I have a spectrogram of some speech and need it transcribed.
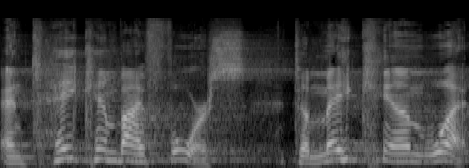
and take him by force to make him what?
